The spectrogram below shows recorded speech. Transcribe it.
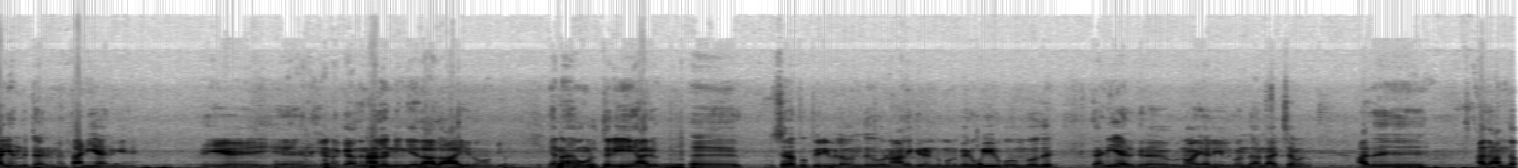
பயந்துட்டாரு நான் தனியாக இருக்கேன். எனக்கு அதனால் நீங்கள் ஏதாவது ஆயிரும் அப்படின்னு. ஏன்னா உங்களுக்கு தெரியும் அரு சிறப்பு பிரிவில் வந்து ஒரு நாளைக்கு ரெண்டு மூணு பேர் உயிர் போகும்போது தனியாக இருக்கிற நோயாளிகளுக்கு வந்து அந்த அச்சம் வரும். அது அது அந்த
